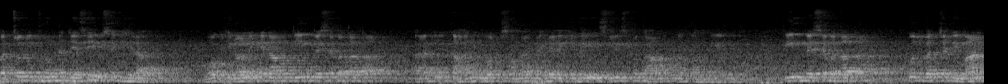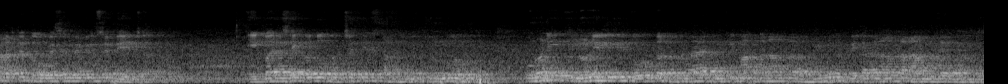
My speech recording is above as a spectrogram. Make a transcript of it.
बच्चों के झुंड ने जैसे ही उसे घेरा, वो खिलौने के नाम तीन पैसे बताता। हालाँकि कहानी बहुत समय पहले लिखी गई, इसलिए इसमें दाम उतना कम दिए तीन पैसे बताता, कुछ बच्चे डिमांड करते, दो पैसे में भी उसे बेच जाते। एक बार ऐसे एक दो बच्चे थे कहानी में चुनू उन्होंने खिलौने लिए दौड़कर ढूंढाया उनकी माँ का नाम था रहीमी और पिता का नाम था राम विजय बाबू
